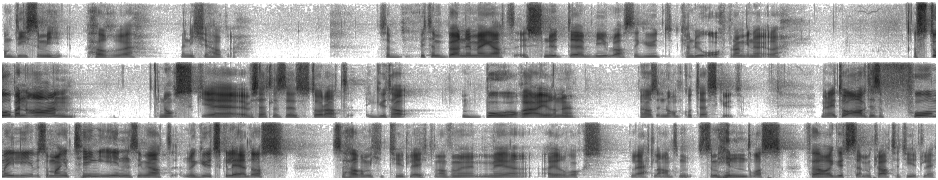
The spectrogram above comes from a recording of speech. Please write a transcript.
om de som hører, men ikke hører. Så det har blitt en bønn i meg at jeg snudde til Gud, kan du åpne mine ører? Det står på en annen norsk eh, oversettelse står det at Gud har båra ørene det høres enormt grotesk ut. Men jeg tror av og til så får vi i livet så mange ting inn som gjør at når Gud skal lede oss, så hører vi ikke tydelig. Vi har for mye ørevoks eller et eller annet som, som hindrer oss for å høre Guds stemme klart og tydelig.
